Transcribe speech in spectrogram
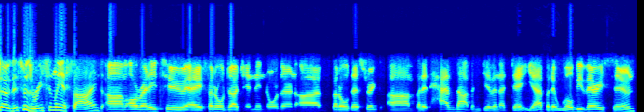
So this was recently assigned um, already to a federal judge in the Northern uh, Federal District, um, but it has not been given a date yet. But it will be very soon.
